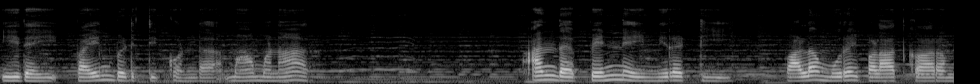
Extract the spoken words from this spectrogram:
இதை பயன்படுத்தி கொண்ட மாமனார் அந்த பெண்ணை மிரட்டி பல முறை பலாத்காரம்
